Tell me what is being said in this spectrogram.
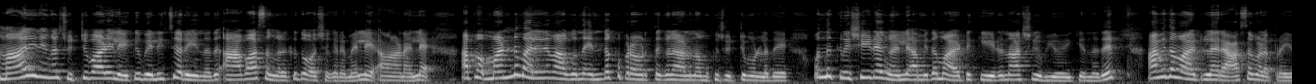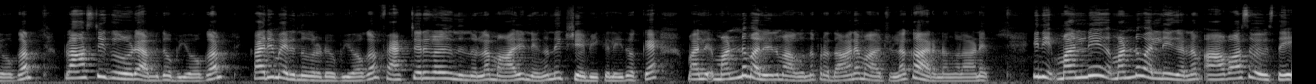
മാലിന്യങ്ങൾ ചുറ്റുപാടിലേക്ക് വലിച്ചെറിയുന്നത് ആവാസങ്ങൾക്ക് ദോഷകരമല്ലേ? ആണല്ലേ? അപ്പോൾ മണ്ണ് മലിനമാകുന്ന എന്തൊക്കെ പ്രവർത്തികളാണ് നമുക്ക് ചുറ്റുമുള്ളത്? ഒന്ന് കൃഷിയിടങ്ങളിൽ അമിതമായിട്ട് കീടനാശിനി ഉപയോഗിക്കുന്നത് അമിതമായിട്ടുള്ള രാസവള പ്രയോഗം പ്ലാസ്റ്റിക്കുകളുടെ അമിത ഉപയോഗം കരിമരുന്നുകളുടെ ഉപയോഗം ഫാക്ടറികളിൽ നിന്നുള്ള മാലിന്യങ്ങൾ നിക്ഷേപിക്കൽ ഇതൊക്കെ മലി മണ്ണ് മലിനമാകുന്ന പ്രധാനമായിട്ടുള്ള കാരണങ്ങളാണ്. ഇനി മലിനീ മണ്ണ് മലിനീകരണം ആവാസ വ്യവസ്ഥയെ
